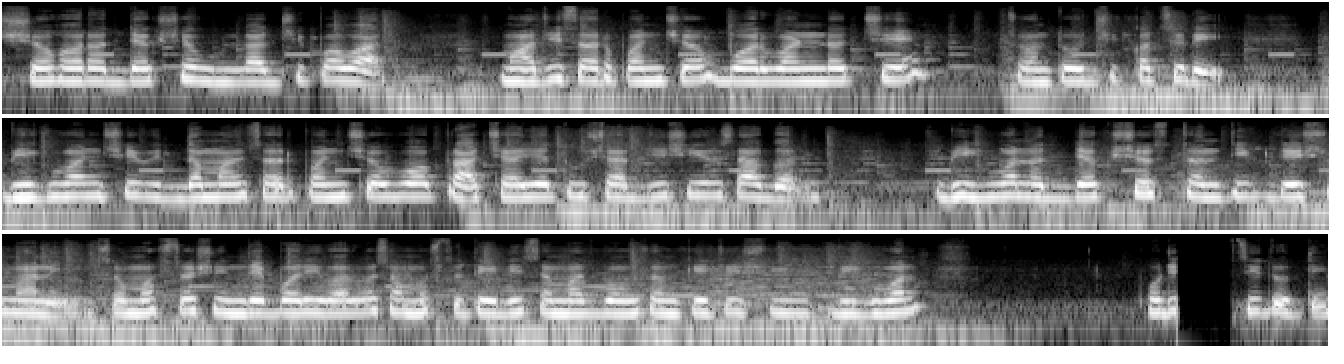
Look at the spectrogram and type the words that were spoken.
शहर अध्यक्ष उल्हासजी पवार माजी सरपंच वरवंडचे संतोषजी कचरे भिगवनचे विद्यमान सरपंच व प्राचार्य तुषारजी क्षीरसागर भिगवण अध्यक्ष संदीप देशमाने समस्त शिंदे परिवार व समस्त तेली समाज बहुसंख्येचे शिव भिगवण उपस्थित होते.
